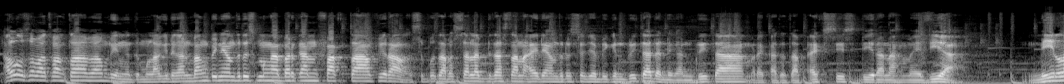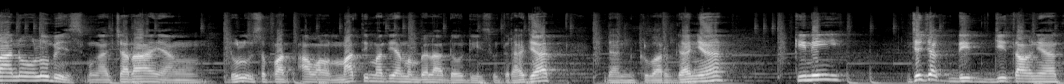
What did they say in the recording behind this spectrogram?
Halo Sobat Fakta, Bang Pin ketemu lagi dengan Bang Pin yang terus mengabarkan fakta viral seputar selebritas tanah air yang terus saja bikin berita dan dengan berita mereka tetap eksis di ranah media. Milano Lubis, pengacara yang dulu sempat awal mati-matian membela Dodi Sudrajat dan keluarganya, kini jejak digitalnya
